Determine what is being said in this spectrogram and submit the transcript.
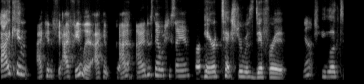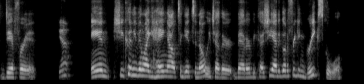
I can I can I feel it. I can I, I understand what she's saying. Her hair texture was different. Yeah. She looked different. Yeah and she couldn't even like hang out to get to know each other better because she had to go to freaking Greek school.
